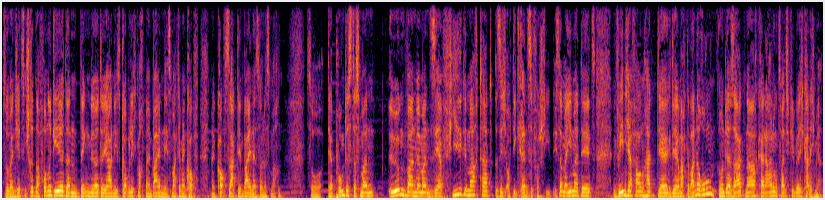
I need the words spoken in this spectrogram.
So, wenn ich jetzt einen Schritt nach vorne gehe, dann denken die Leute, ja, nee, es körperlich macht mein Bein, nee, es macht ja mein Kopf. Mein Kopf sagt dem Bein, er soll das machen. So, der Punkt ist, dass man irgendwann, wenn man sehr viel gemacht hat, sich auch die Grenze verschiebt. Ich sag mal, jemand, der jetzt wenig Erfahrung hat, der, der macht eine Wanderung und der sagt nach, keine Ahnung, 20 Kilometer, ich kann nicht mehr.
